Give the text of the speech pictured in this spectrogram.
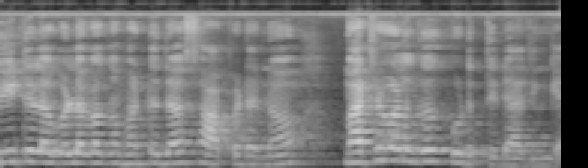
வீட்டில் உள்ளவங்க மட்டும்தான் சாப்பிடணும். மற்றவர்களுக்கு கொடுத்துடாதீங்க.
